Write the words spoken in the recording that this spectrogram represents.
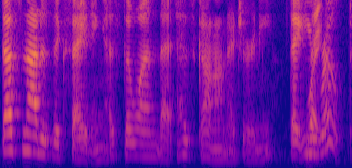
that's not as exciting as the one that has gone on a journey that you right. wrote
